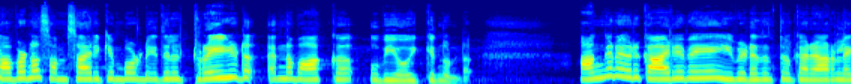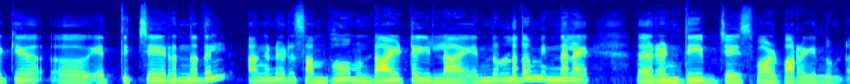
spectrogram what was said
തവണ സംസാരിക്കുമ്പോൾ ഇതിൽ ട്രേഡ് എന്ന വാക്ക് ഉപയോഗിക്കുന്നുണ്ട്. അങ്ങനെ ഒരു കാര്യമേ ഈ വെടിനിർത്തൽ കരാറിലേക്ക് എത്തിച്ചേരുന്നതിൽ അങ്ങനെ ഒരു സംഭവം ഉണ്ടായിട്ടേ ഇല്ല എന്നുള്ളതും ഇന്നലെ രൺദീപ് ജയ്സ്വാൾ പറയുന്നുണ്ട്.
